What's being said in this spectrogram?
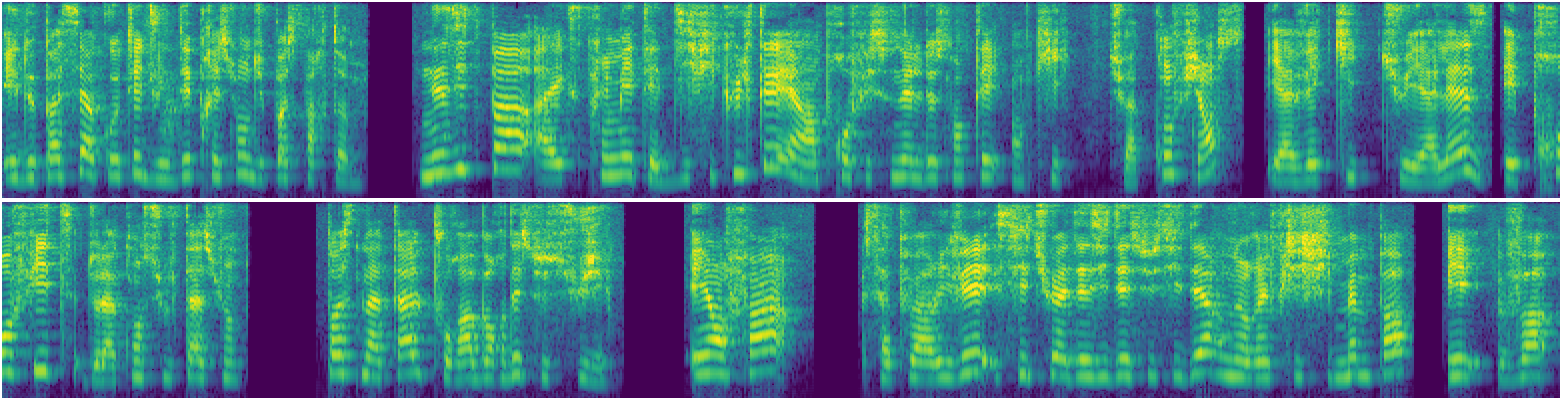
et de passer à côté d'une dépression du postpartum. N'hésite pas à exprimer tes difficultés à un professionnel de santé en qui tu as confiance et avec qui tu es à l'aise et profite de la consultation postnatale pour aborder ce sujet. Et enfin, ça peut arriver, si tu as des idées suicidaires, ne réfléchis même pas et va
